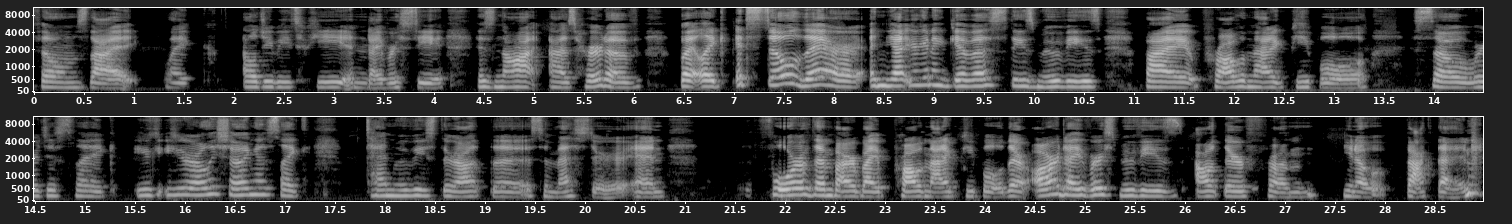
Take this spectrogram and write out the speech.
films that like LGBT and diversity is not as heard of, but like it's still there, and yet you're gonna give us these movies by problematic people. So we're just like you you're only showing us like 10 movies throughout the semester and four of them are by problematic people. There are diverse movies out there from, you know, back then.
